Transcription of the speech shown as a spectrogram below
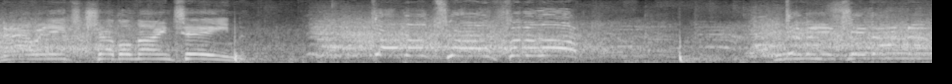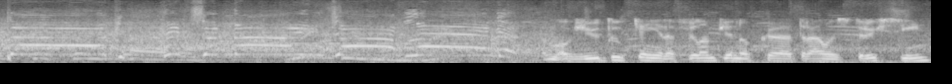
Now he needs treble 19. Double 12 for the lot. Dimitri van den Berg. It's a nine-dart leg. Op YouTube kan je dat filmpje nog uh, trouwens terugzien.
